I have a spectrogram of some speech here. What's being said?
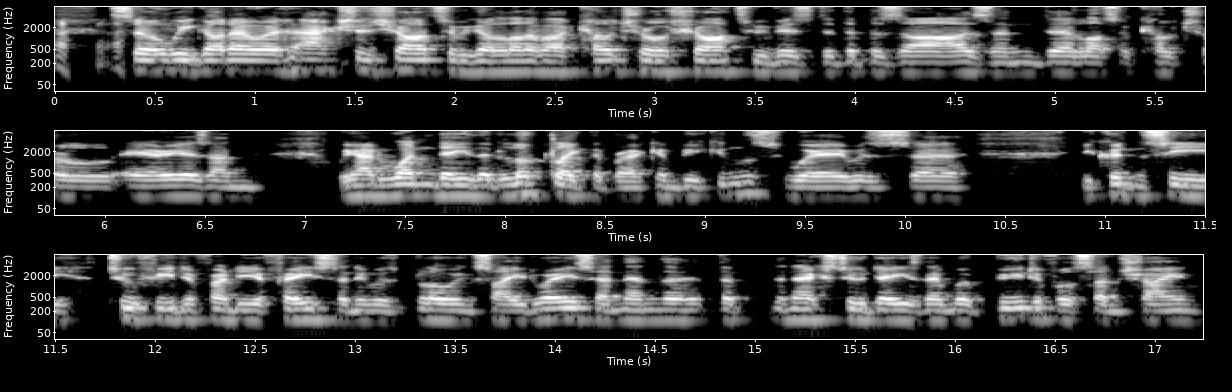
so we got our action shots. So we got a lot of our cultural shots. We visited the bazaars and uh, lots of cultural areas, and we had one day that looked like the Brecon Beacons, where it was uh, you couldn't see two feet in front of your face and it was blowing sideways. And then the, the, the next two days, there were beautiful sunshine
